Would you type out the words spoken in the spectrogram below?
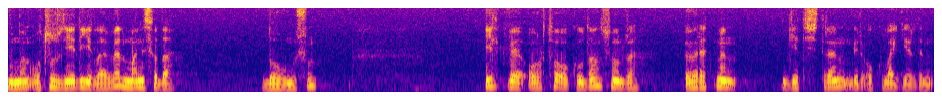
bundan 37 yıl evvel Manisa'da doğmuşum. İlk ve ortaokuldan sonra öğretmen yetiştiren bir okula girdim.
